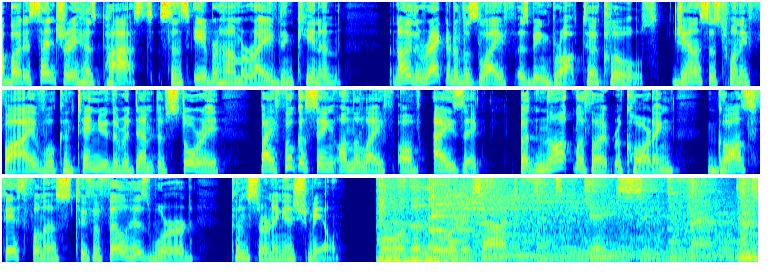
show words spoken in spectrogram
About a century has passed since Abraham arrived in Canaan, and now the record of his life is being brought to a close. Genesis 25 will continue the redemptive story by focusing on the life of Isaac, but not without recording God's faithfulness to fulfill his word concerning Ishmael. For the Lord is our defense, to defend us.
